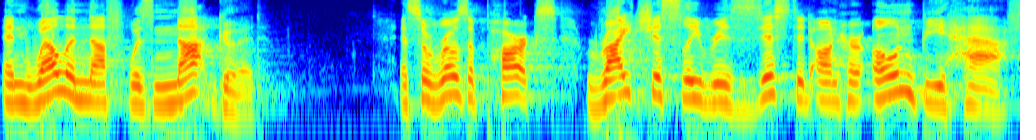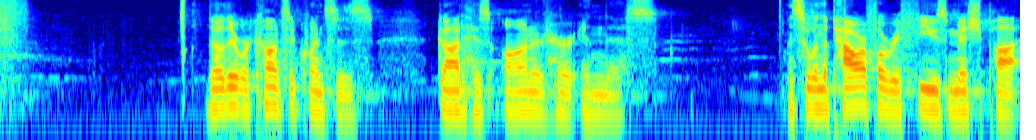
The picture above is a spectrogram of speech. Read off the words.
and well enough was not good. And so Rosa Parks righteously resisted on her own behalf. Though there were consequences, God has honored her in this. And so when the powerful refuse mishpat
